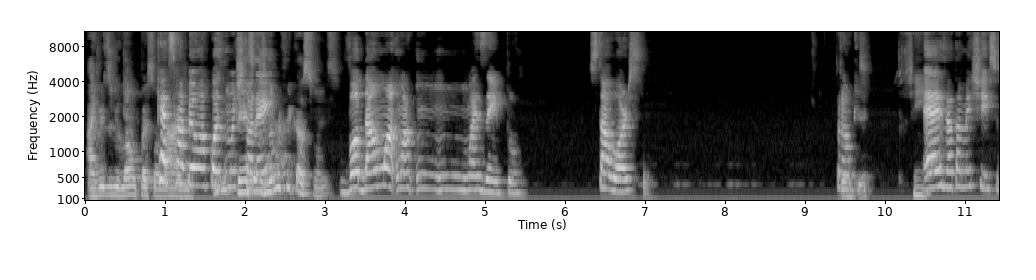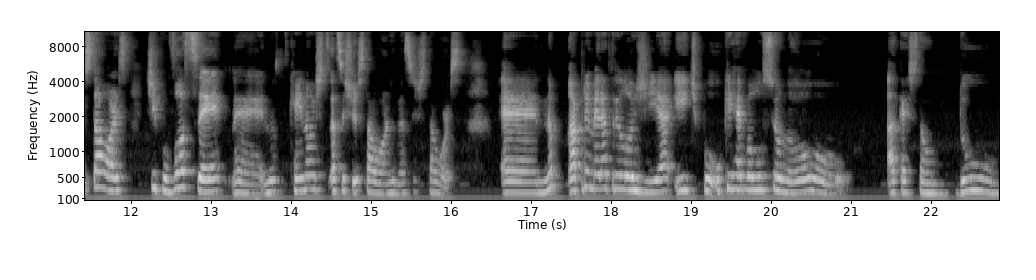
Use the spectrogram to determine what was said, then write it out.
às vezes o vilão é um personagem. Quer saber uma coisa, uma tem história essas aí? ramificações. Vou dar uma- uma- um, um exemplo. Star Wars. Pronto. Sim. É exatamente isso, Star Wars. Tipo, você. é, quem não assistiu Star Wars, vai assistir Star Wars. É, na- a primeira trilogia e, tipo, o que revolucionou a questão do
